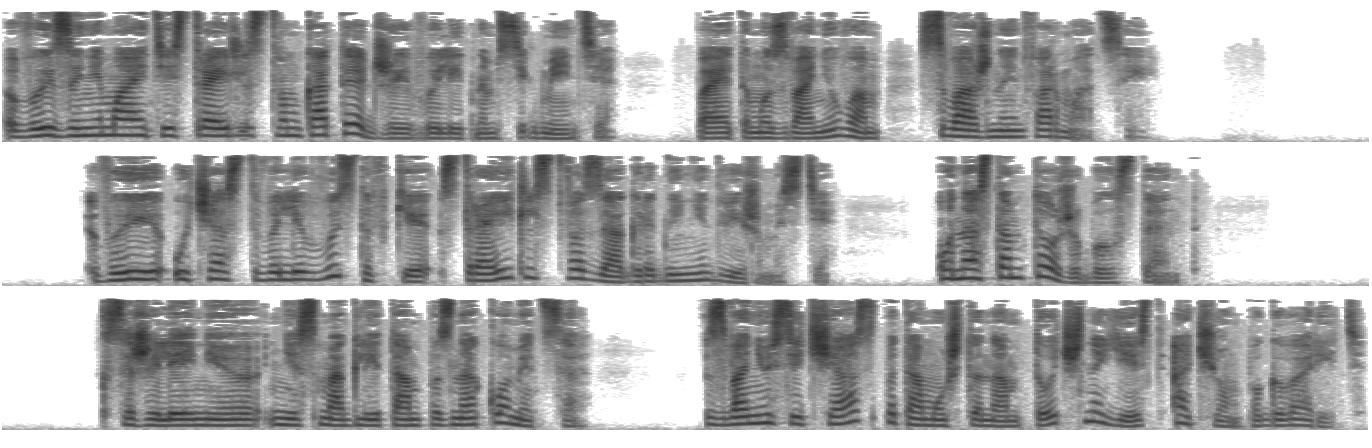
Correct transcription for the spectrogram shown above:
Вы занимаетесь строительством коттеджей в элитном сегменте, поэтому звоню вам с важной информацией. Вы участвовали в выставке строительства загородной недвижимости». У нас там тоже был стенд. К сожалению, не смогли там познакомиться. Звоню сейчас, потому что нам точно есть о чем поговорить.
